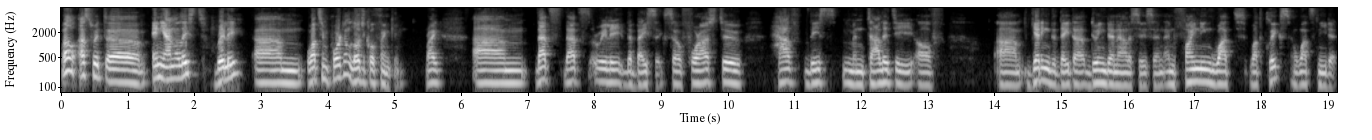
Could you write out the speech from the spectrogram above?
Well, as with uh, any analyst, really, um, what's important? Logical thinking, right? Um, that's that's really the basics. So for us to have this mentality of um, getting the data, doing the analysis, and, and finding what what clicks and what's needed.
